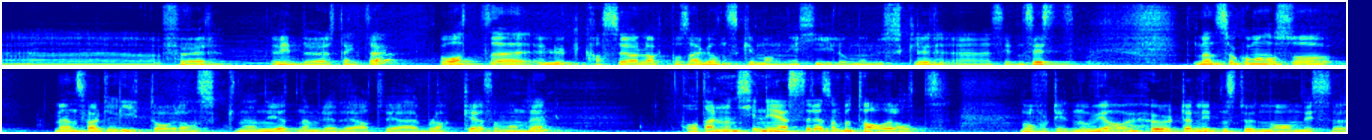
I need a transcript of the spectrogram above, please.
uh, før vinduet stengte. Og at eh, Luke Kassi har lagt på seg ganske mange kilo med muskler eh, siden sist. Men så kom han også med en svært lite overraskende nyhet, nemlig det at vi er blakke som vanlig. Og at det er noen kinesere som betaler alt nå for tiden. Og vi har jo hørt en liten stund nå om disse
